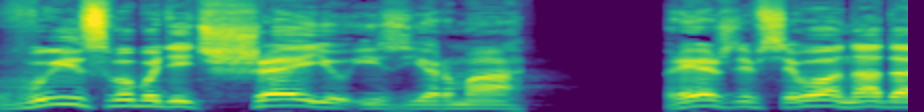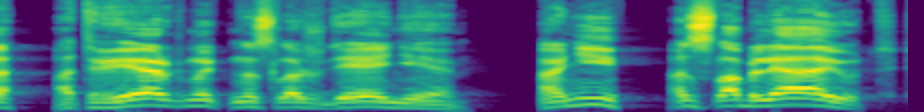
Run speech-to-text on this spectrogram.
высвободить шею из ерма. Прежде всего надо отвергнуть наслаждение. Они ослабляют,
